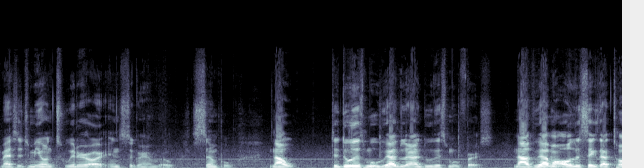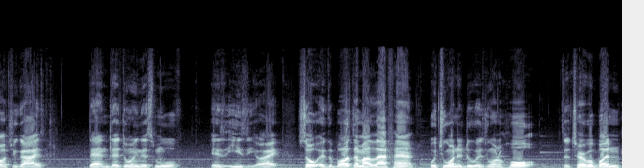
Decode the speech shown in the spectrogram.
message me on Twitter or Instagram, bro. Simple. Now, to do this move, you have to learn how to do this move first. Now, if you have all the six that taught you guys, then they're doing this move is easy, alright? So if the ball's in my left hand, what you want to do is you want to hold the turbo button,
